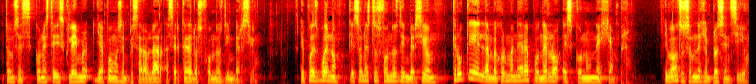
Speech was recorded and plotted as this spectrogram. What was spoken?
Entonces, con este disclaimer ya podemos empezar a hablar acerca de los fondos de inversión. Y pues bueno, ¿qué son estos fondos de inversión? Creo que la mejor manera de ponerlo es con un ejemplo. Y vamos a usar un ejemplo sencillo.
